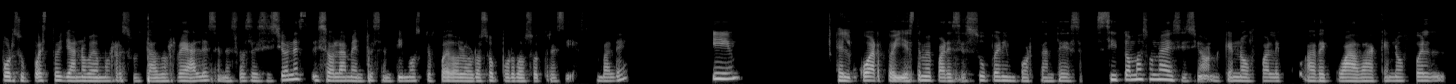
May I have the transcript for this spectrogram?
por supuesto, ya no vemos resultados reales en esas decisiones y solamente sentimos que fue doloroso por dos o tres días, ¿vale? Y el cuarto, y este me parece súper importante, es si tomas una decisión que no fue adecuada, que no fue,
